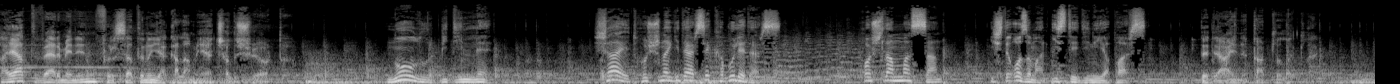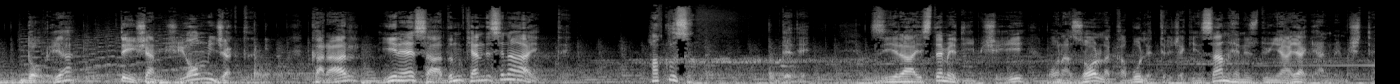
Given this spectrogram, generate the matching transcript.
hayat vermenin fırsatını yakalamaya çalışıyordu. Ne olur bir dinle. Şayet hoşuna giderse kabul edersin. Hoşlanmazsan işte o zaman istediğini yaparsın. dedi aynı tatlılıkla. Doğruya değişen bir şey olmayacaktı. Karar yine Sad'ın kendisine aitti, Haklısın. dedi. Zira istemediği bir şeyi ona zorla kabul ettirecek insan henüz dünyaya gelmemişti.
